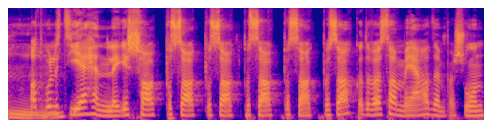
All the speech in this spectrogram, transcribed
Mm. At politiet henlegger sak på sak på sak på sak på sak. på sak Og det var det samme, jeg hadde en person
